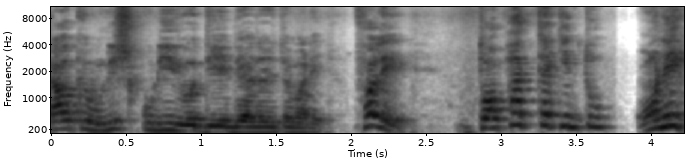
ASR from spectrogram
কাউকে উনিশ কুড়িও দিয়ে দেওয়া যেতে পারে। ফলে তফাতটা কিন্তু অনেক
